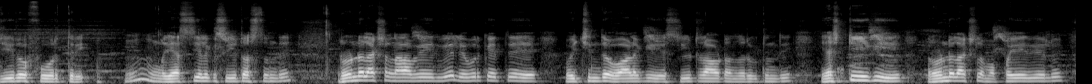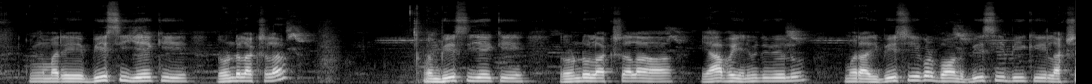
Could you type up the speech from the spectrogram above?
జీరో ఫోర్ త్రీ. ఎస్సీలకు సీట్ వస్తుంది. రెండు లక్షల నలభై ఐదు వేలు ఎవరికైతే వచ్చిందో వాళ్ళకి సీట్ రావడం జరుగుతుంది. ఎస్టీకి రెండు లక్షల ముప్పై ఐదు వేలు మరి బీసీఏకి రెండు లక్షల బీసీఏకి రెండు లక్షల యాభై ఎనిమిది వేలు మరి అది బీసీ కూడా బాగుంది. బీసీబీకి లక్ష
